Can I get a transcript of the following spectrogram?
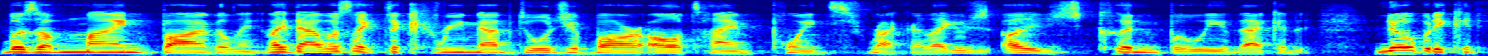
was a mind-boggling. Like that was like the Kareem Abdul-Jabbar all-time points record. Like it was just, I just couldn't believe that could nobody could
